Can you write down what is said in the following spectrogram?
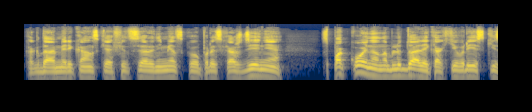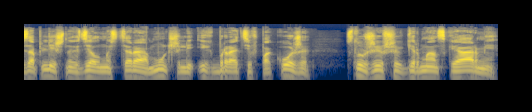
когда американские офицеры немецкого происхождения спокойно наблюдали, как еврейские заплечных дел мастера мучили их братьев по коже, служивших в германской армии,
